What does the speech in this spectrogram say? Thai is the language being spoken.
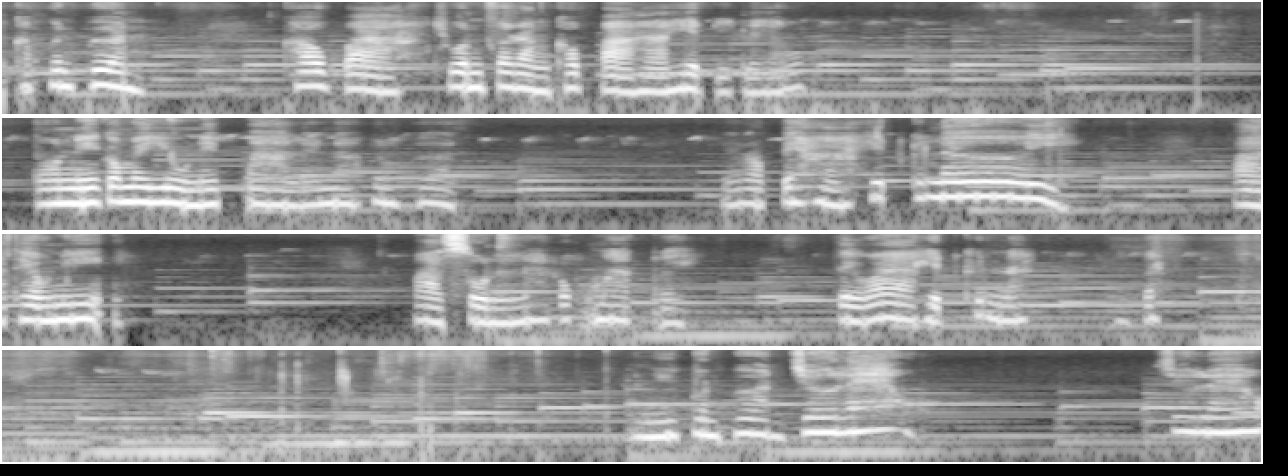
มาครับเพื่อนๆ เข้าป่าชวนฝรั่งเข้าป่าหาเห็ดอีกแล้ว ตอนนี้ก็มาอยู่ในป่าแล้วนะเพื่อนๆ เดี๋ยวเราไปหาเห็ดกันเลย ป่าแถวนี้ ป่าสนนะรกมากเลย แต่ว่าเห็ดขึ้นนะเห็นปะอันนี้เพื่อนๆเจอแล้ว เจอแล้ว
